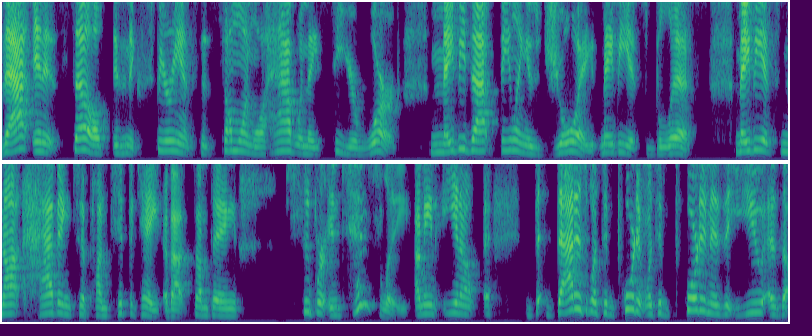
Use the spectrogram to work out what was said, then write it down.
That in itself is an experience that someone will have when they see your work. Maybe that feeling is joy maybe it's bliss maybe it's not having to pontificate about something super intensely. I mean you know th- that is what's important. What's important is that you, as the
